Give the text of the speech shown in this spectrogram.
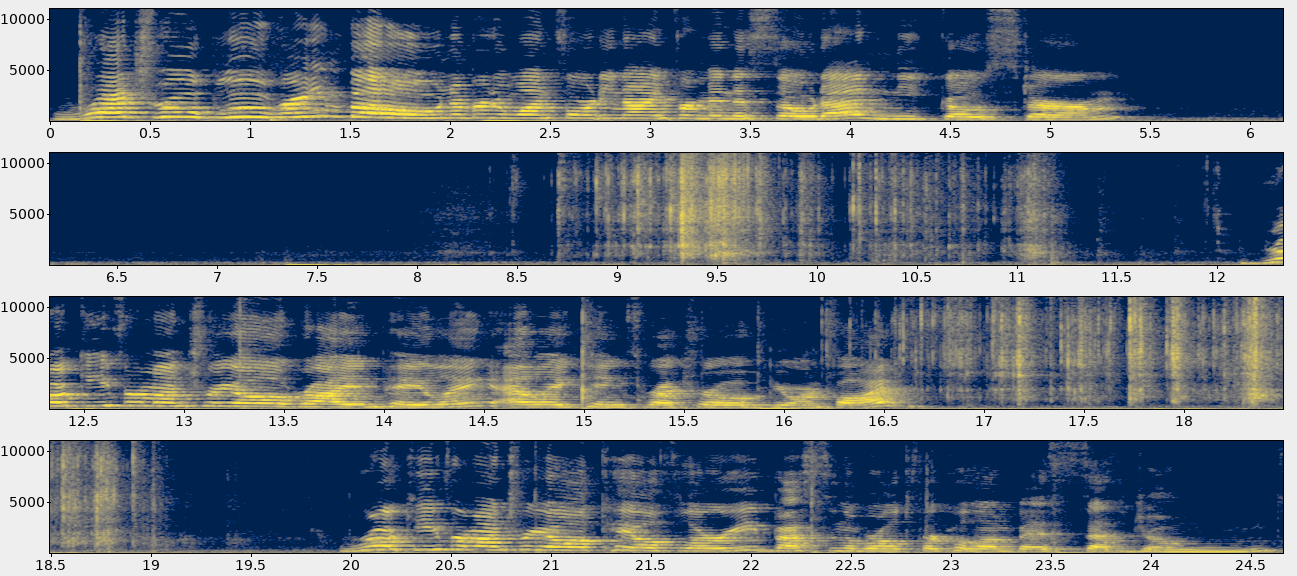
Retro Blue Rainbow, number to 149 for Minnesota, Nico Sturm. Rookie for Montreal, Ryan Poehling. LA Kings Retro of Bjornfot. Rookie for Montreal, Cale Fleury. Best in the world for Columbus, Seth Jones.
